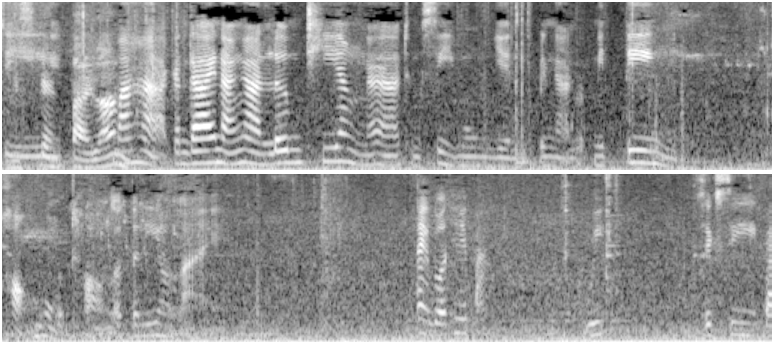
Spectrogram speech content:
ซี Miss Grand Thailand มาหากันได้นะ งานเริ่มเที่ยงนะคะถึง4โมงเย็นเป็นงานแบบมิทติ้ง ของหงทองลอตเตอรี่ออนไลน์ แต่งตัวเท่ปะวิเซ็กซี่ไป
